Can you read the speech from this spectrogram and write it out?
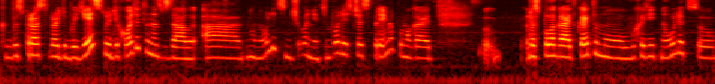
Как бы спрос вроде бы есть, люди ходят у нас в залы, а ну, на улице ничего нет. Тем более сейчас время помогает, э, располагает к этому выходить на улицу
